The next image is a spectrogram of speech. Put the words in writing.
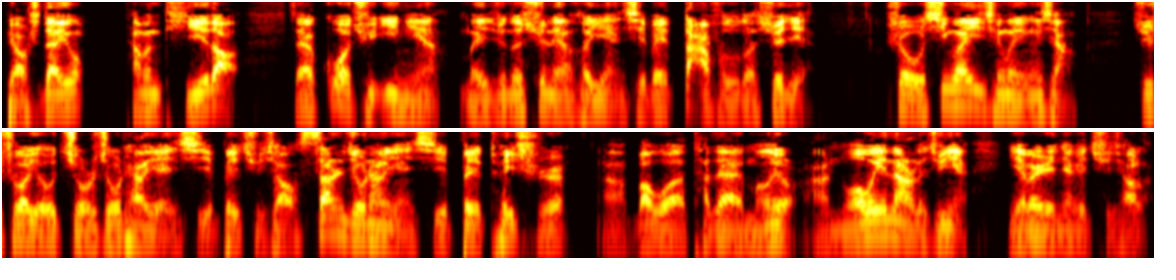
表示担忧。他们提到，在过去一年，美军的训练和演习被大幅度的削减。受新冠疫情的影响，据说有九十九场演习被取消，三十九场演习被推迟啊，包括他在盟友啊挪威那儿的军演也被人家给取消了。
